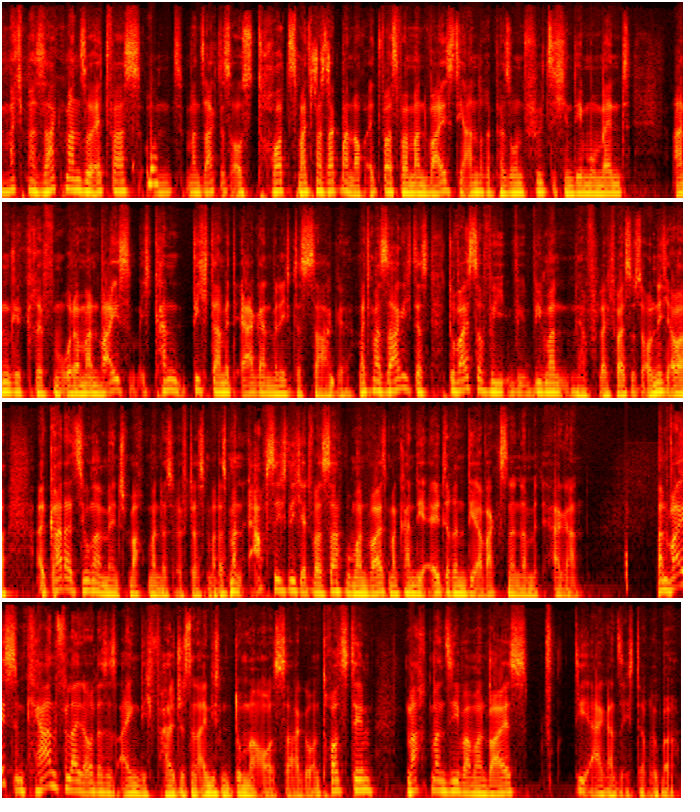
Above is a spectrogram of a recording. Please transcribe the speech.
manchmal sagt man so etwas und man sagt es aus Trotz. Manchmal sagt man auch etwas, weil man weiß, die andere Person fühlt sich in dem Moment angegriffen oder man weiß, ich kann dich damit ärgern, wenn ich das sage. Manchmal sage ich das. Du weißt doch, wie, wie, wie man, ja, vielleicht weißt du es auch nicht, aber äh, gerade als junger Mensch macht man das öfters mal, dass man absichtlich etwas sagt, wo man weiß, man kann die Älteren, die Erwachsenen damit ärgern. Man weiß im Kern vielleicht auch, dass es eigentlich falsch ist und eigentlich eine dumme Aussage. Und trotzdem macht man sie, weil man weiß, die ärgern sich darüber.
